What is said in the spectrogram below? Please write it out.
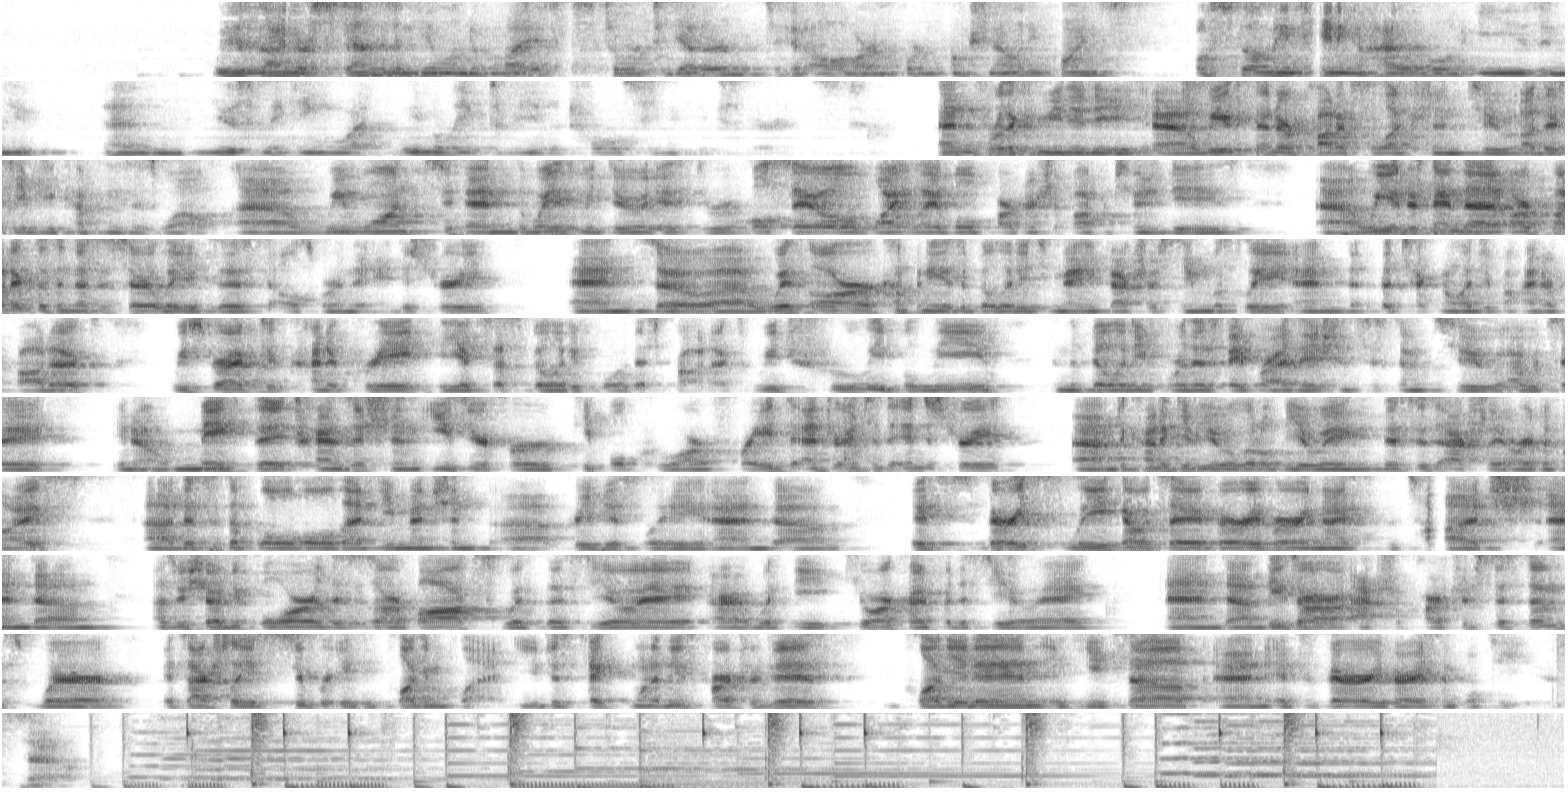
We designed our stems and Elon device to work together to hit all of our important functionality points while still maintaining a high level of ease and, and use making what we believe to be the total CBD experience. And for the community, uh, we extend our product selection to other CBD companies as well. Uh, we want to, and the ways we do it is through wholesale, white label, partnership opportunities. Uh, we understand that our product doesn't necessarily exist elsewhere in the industry. And so, uh, with our company's ability to manufacture seamlessly and the technology behind our products, we strive to kind of create the accessibility for this product. We truly believe in the ability for this vaporization system to, I would say, you know, make the transition easier for people who are afraid to enter into the industry. Um, to kind of give you a little viewing, this is actually our device. Uh, this is the blowhole that he mentioned uh, previously, and um, it's very sleek. I would say very, very nice to the touch. And um, as we showed before, this is our box with the COA or with the QR code for the COA. And uh, these are our actual cartridge systems where it's actually super easy, plug and play. You just take one of these cartridges, plug it in, it heats up, and it's very, very simple to use. So.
